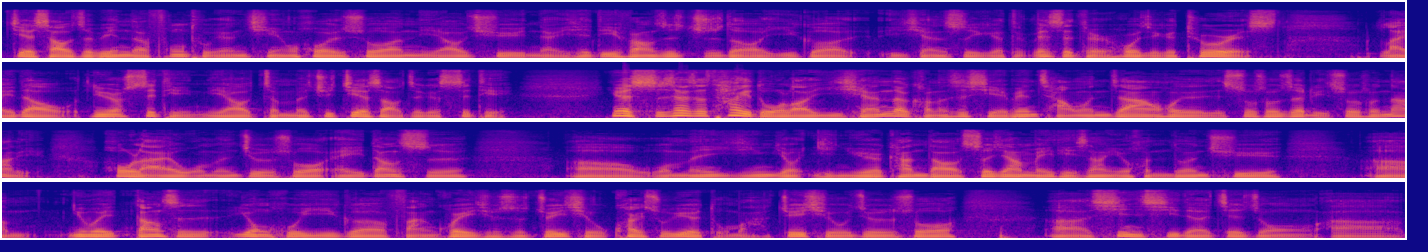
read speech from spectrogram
介绍这边的风土人情，或者说你要去哪些地方是值得一个以前是一个 visitor 或者一个 tourist 来到 New York City，你要怎么去介绍这个 city？因为实在是太多了，以前的可能是写一篇长文章或者说说这里说说那里，后来我们就是说，哎，当时呃，我们已经有隐约看到社交媒体上有很多人去啊、因为当时用户一个反馈就是追求快速阅读嘛，追求就是说啊、信息的这种啊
